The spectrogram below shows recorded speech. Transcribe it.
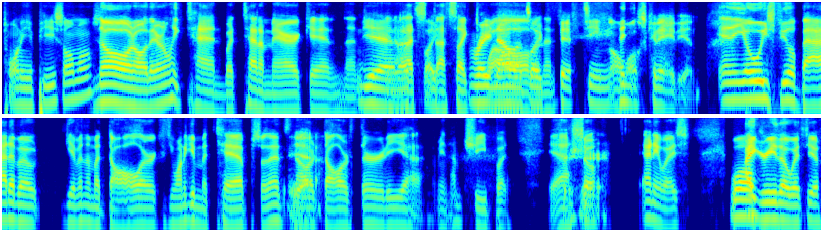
20 a piece almost? no, no, they're only ten, but ten American, and you Yeah, know, that's, that's like that's like right now that's like and, 15 almost Canadian. and you always feel bad about giving them a dollar because you want to give them a tip, so that's now a Yeah. dollar thirty. Yeah, I mean I'm cheap, but yeah. for So, sure. anyways, Well, I agree though with you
